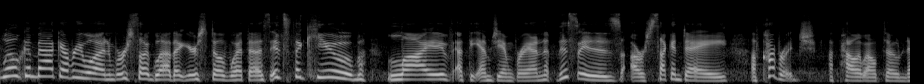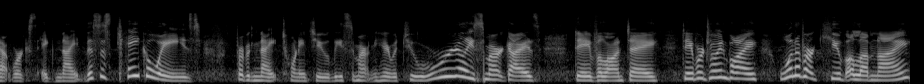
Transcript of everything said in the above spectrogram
Welcome back everyone. We're so glad that you're still with us. It's theCUBE, live at the MGM Grand. This is our second day of coverage of Palo Alto Networks Ignite. This is takeaways from Ignite 22. Lisa Martin here with two really smart guys, Dave Vellante. Dave, we're joined by one of our CUBE alumni,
